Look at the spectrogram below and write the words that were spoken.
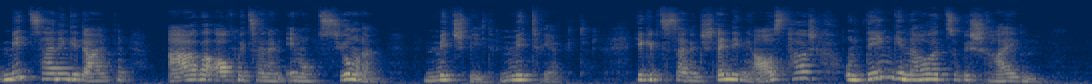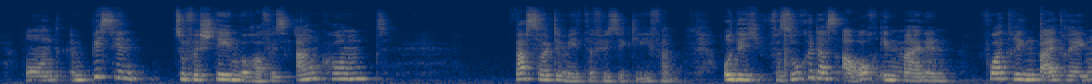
mit seinen Gedanken, aber auch mit seinen Emotionen mitspielt, mitwirkt. Hier gibt es einen ständigen Austausch, um den genauer zu beschreiben und ein bisschen zu verstehen, worauf es ankommt, das sollte Metaphysik liefern. Und ich versuche das auch in meinen Vorträgen, Beiträgen,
